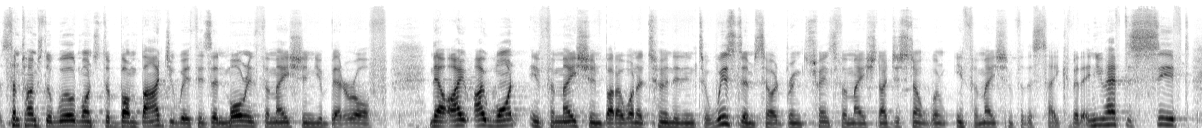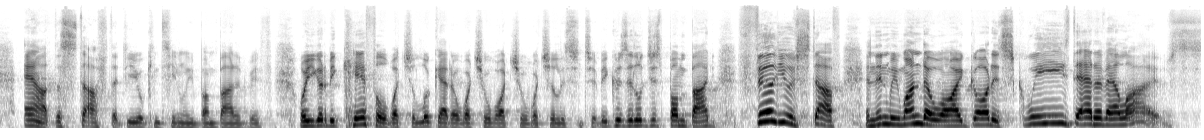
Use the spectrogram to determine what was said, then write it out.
sometimes the world wants to bombard you with is that more information, you're better off. Now, I, I want information, but I want to turn it into wisdom so it brings transformation. I just don't want information for the sake of it. And you have to sift out the stuff that you're continually bombarded with. Or you've got to be careful what you look at or what you watch or what you listen to because it'll just bombard fill you with stuff, and then we wonder why God is squeezed out of our lives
